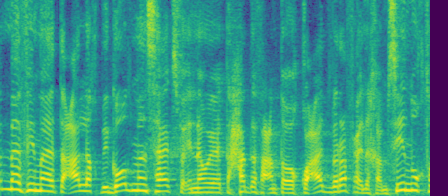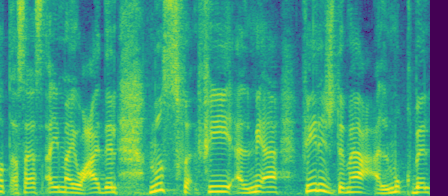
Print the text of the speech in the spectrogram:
أما فيما يتعلق بجولدمان ساكس فإنه يتحدث عن توقعات برفع ل 50 نقطة أساس أي ما يعادل نصف في المئة في الاجتماع المقبل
